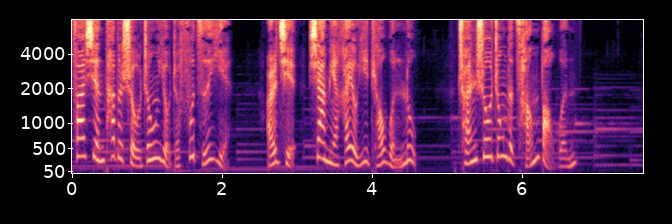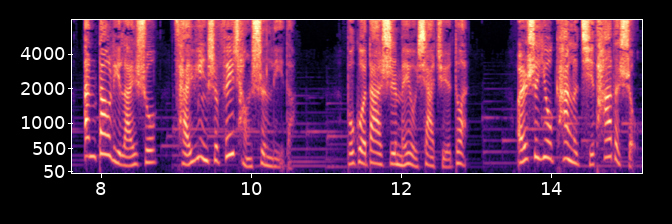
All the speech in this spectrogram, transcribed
发现他的手中有着夫子眼，而且下面还有一条纹路，传说中的藏宝纹。按道理来说，财运是非常顺利的。不过大师没有下决断，而是又看了其他的手，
